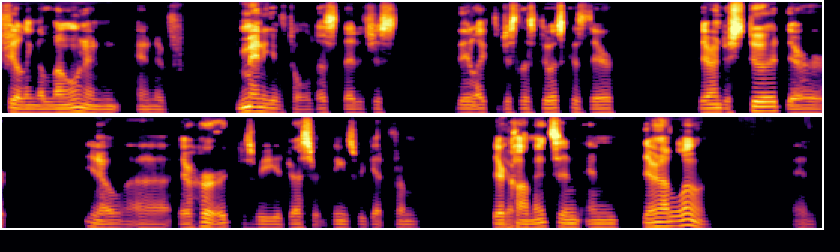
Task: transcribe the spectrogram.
feeling alone and and have many have told us that it's just they like to just listen to us because they're they're understood they're you know uh, they're heard because we address certain things we get from their Yep. comments and and they're not alone and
